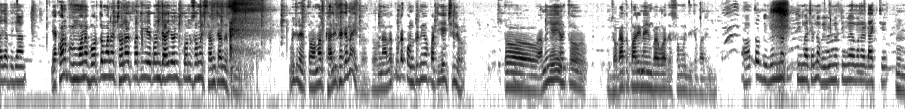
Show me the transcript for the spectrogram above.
বাজাতে যান। এখন মানে বর্তমানে ছৌ নাচ পার্টি এখন যাই ওই কোনো সময় শ্যামচাঁদের সঙ্গে বুঝলে? তো আমার খালি থাকে নাই তো তো নাহলে তো ওটা কন্টিনিউ পার্টিই ছিল। তো আমি এই হয়তো জগাতে পারি নাই বা ওদের সময় দিতে পারিনি। আমার তো বিভিন্ন টিম আছে না বিভিন্ন টিমে মানে ডাকছে। হুম।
